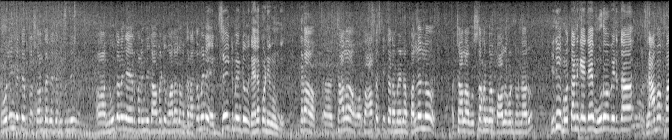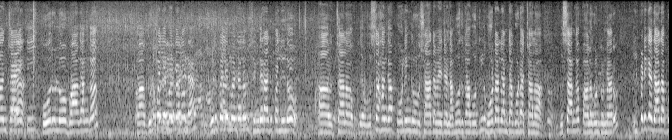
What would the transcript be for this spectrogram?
పోలింగ్ అయితే ప్రశాంతంగా జరుగుతుంది. నూతనంగా ఏర్పడింది కాబట్టి వాళ్ళలో ఒక రకమైన ఎగ్జైట్మెంట్ నెలకొని ఉంది. ఇక్కడ చాలా ఒక ఆసక్తికరమైన పల్లెల్లో చాలా ఉత్సాహంగా పాల్గొంటున్నారు. ఇది మొత్తానికైతే మూడో విడత గ్రామ పంచాయతీ పోరులో భాగంగా గుడిపల్లి మండలం గుడిపల్లి మండలం సింగరాజపల్లిలో చాలా ఉత్సాహంగా పోలింగ్ శాతం అయితే నమోదు కాబోతుంది. ఓటర్లంతా కూడా చాలా ఉత్సాహంగా పాల్గొంటున్నారు. ఇప్పటికే దాదాపు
